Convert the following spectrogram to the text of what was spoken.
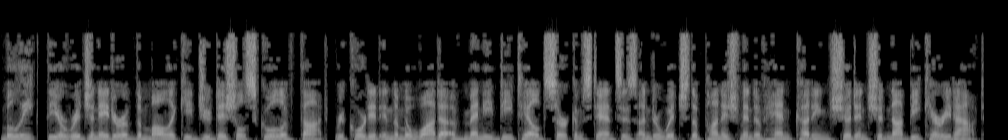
Malik, the originator of the Maliki judicial school of thought, recorded in the Muwatta of many detailed circumstances under which the punishment of hand-cutting should and should not be carried out.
